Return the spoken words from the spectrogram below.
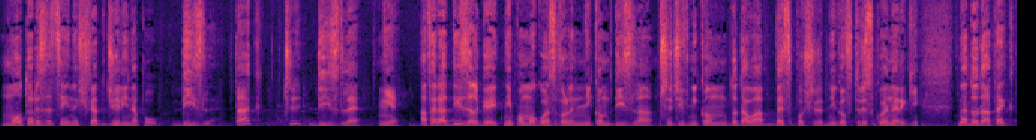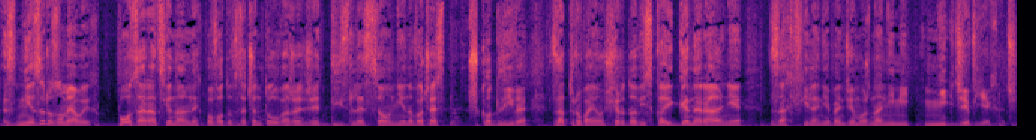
motoryzacyjny świat dzieli na pół. Diesle, tak? Czy diesle nie? Afera Dieselgate nie pomogła zwolennikom diesla, przeciwnikom dodała bezpośredniego wtrysku energii. Na dodatek z niezrozumiałych, pozaracjonalnych powodów zaczęto uważać, że diesle są nienowoczesne, szkodliwe, zatruwają środowisko i generalnie za chwilę nie będzie można nimi nigdzie wjechać.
